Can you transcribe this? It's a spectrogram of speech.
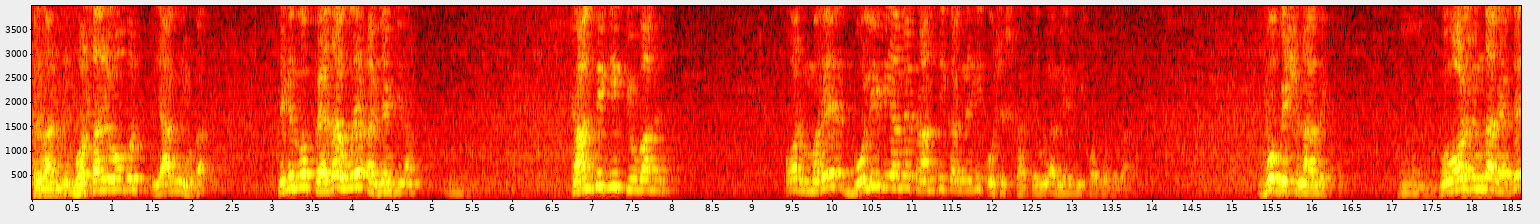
कोई बात नहीं बहुत सारे लोगों को याद नहीं होगा। लेकिन वो पैदा हुए अर्जेंटीना में क्रांति की क्यूबा में और मरे बोलीविया में क्रांति करने की कोशिश करते हुए अमेरिकी फौजों के द्वारा। वो विश्व नागरिक थे। वो और ज़िंदा रहते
